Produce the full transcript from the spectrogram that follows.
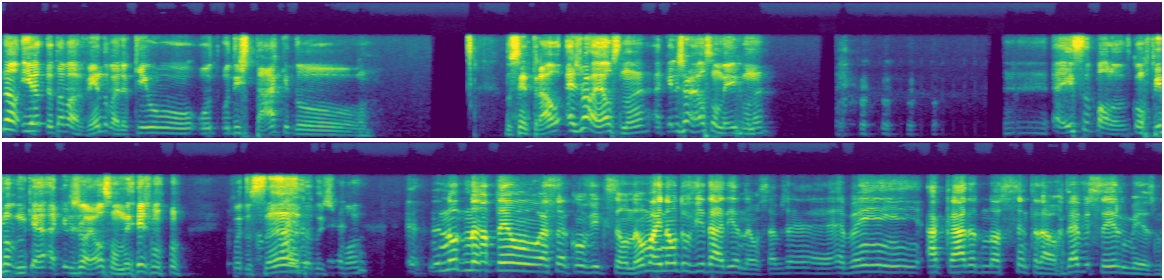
Não, e eu, eu tava vendo, velho, que o, o, o destaque do, do Central é Joelson, né? Aquele Joelson mesmo, né? É isso, Paulo? Confirma que é aquele Joelson mesmo? Foi do Santa, do Sport? Não, não tenho essa convicção, não, mas não duvidaria, não, sabe? É, é bem a cara do nosso central. Deve ser ele mesmo.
